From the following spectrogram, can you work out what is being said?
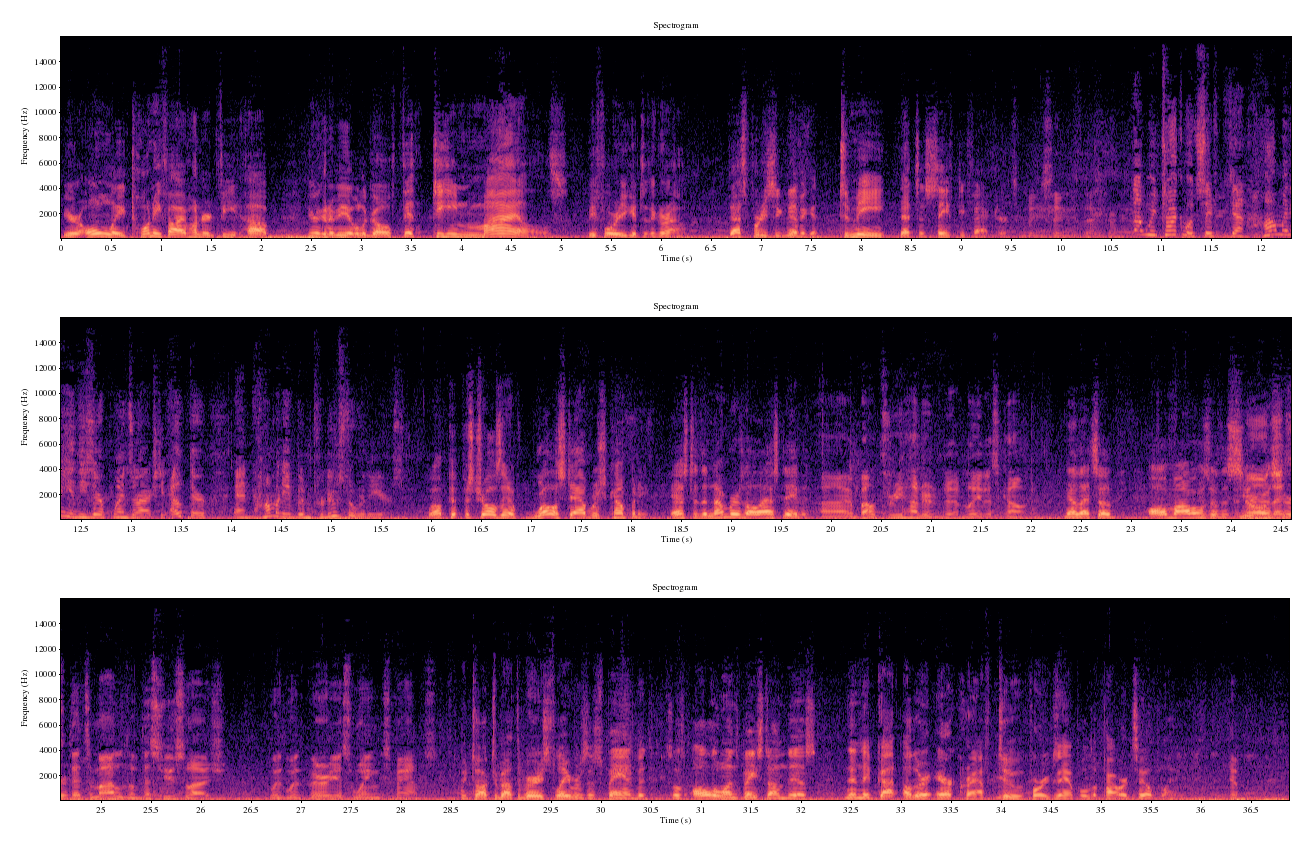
you're only 2,500 feet up, you're going to be able to go 15 miles before you get to the ground. That's pretty significant. To me, that's a safety factor. It's a big safety factor. Now we talk about safety, Dan. How many of these airplanes are actually out there, and how many have been produced over the years? Well, Pipistrel is a well-established company. As to the numbers, I'll ask David. Uh, about 300 at latest count. Now, that's a all models or the no, that's, or? that's models of this fuselage with, with various wing spans. We talked about the various flavors of span, but so it's all the ones based on this. And then they've got other aircraft too. For example, the powered sailplane. Yep.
